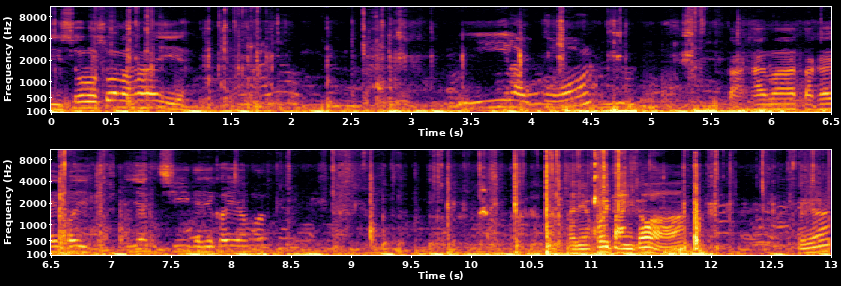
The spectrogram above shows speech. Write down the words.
đi, solo solo hai đi lầu có tạc hai mà tạc hai coi dân chi thì coi em mà tại đi, coi tàn có hả thế á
